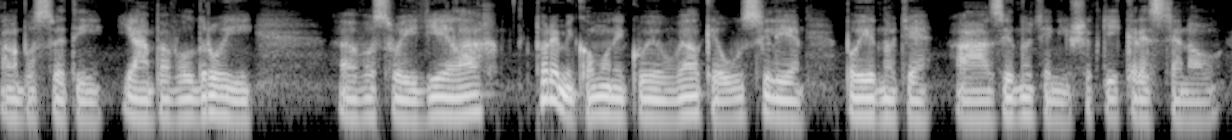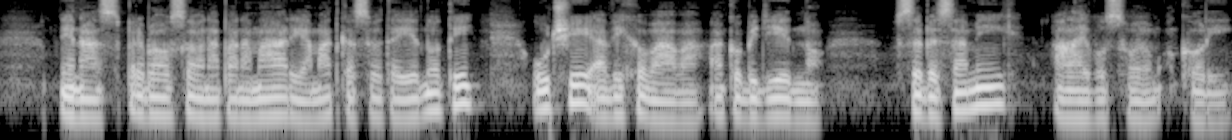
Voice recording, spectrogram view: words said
alebo svätý Ján Pavol II eh, vo svojich dielach, ktorými komunikujú veľké úsilie po jednote a zjednotení všetkých kresťanov. Nech nás preblahoslavená Pána Mária, Matka Svetej jednoty, učí a vychováva, ako byť jedno v sebe samých, ale aj vo svojom okolí.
